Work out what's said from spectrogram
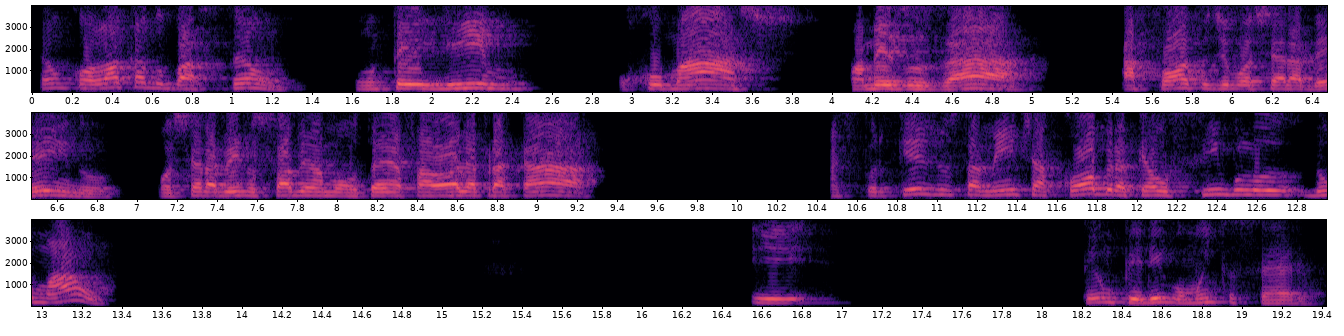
Então coloca no bastão um teilim, o rumash, uma mezuzá, a foto de Moshe Rabbeinu, Moshe Rabbeinu sobe na montanha e fala, olha para cá. Mas por que justamente a cobra, que é o símbolo do mal? E tem um perigo muito sério,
